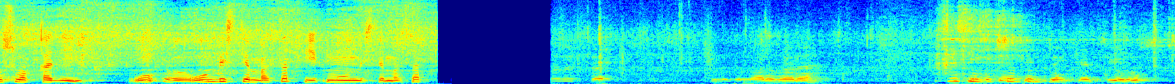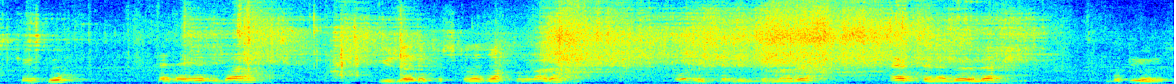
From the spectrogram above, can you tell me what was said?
осы уақытқа дейін О- 15-тен бастап 2015-тен бастап Arkadaşlar şimdi bunları böyle Sesin Tek tek tek kesiyoruz. Çünkü seneye bir daha güzeli fışkıracak bunları. Onun için biz bunları her sene böyle buduyoruz.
